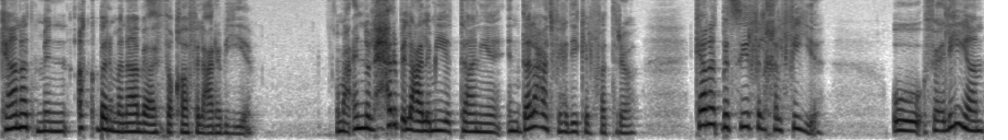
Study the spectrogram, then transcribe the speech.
كانت من أكبر منابع الثقافة العربية ومع إنه الحرب العالمية الثانية اندلعت في هديك الفترة كانت بتصير في الخلفية. وفعليا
